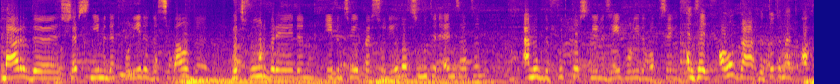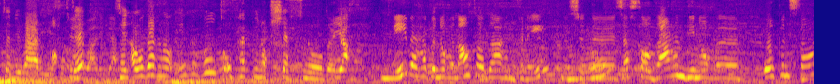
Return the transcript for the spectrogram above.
Maar de chefs nemen dit volledig, dus zowel de, het voorbereiden, eventueel personeel dat ze moeten inzetten, en ook de foodkost nemen zij volledig op zich. En zijn alle dagen tot en met 8 januari is 8 het, januari, hè? Zijn alle dagen al ingevuld of heb je nog chefs nodig? Ja, nee, we hebben nog een aantal dagen vrij. Dus een uh, zestal dagen die nog uh, openstaan.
